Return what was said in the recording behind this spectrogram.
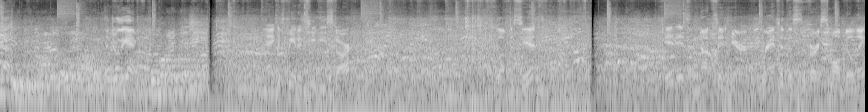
Yeah. Enjoy the game. Hank is being a TV star. Love to see it. It is nuts in here. Granted, this is a very small building,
